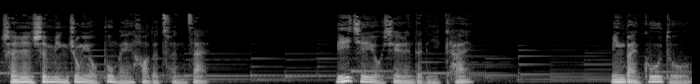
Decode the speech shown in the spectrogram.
承认生命中有不美好的存在，理解有些人的离开，明白孤独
